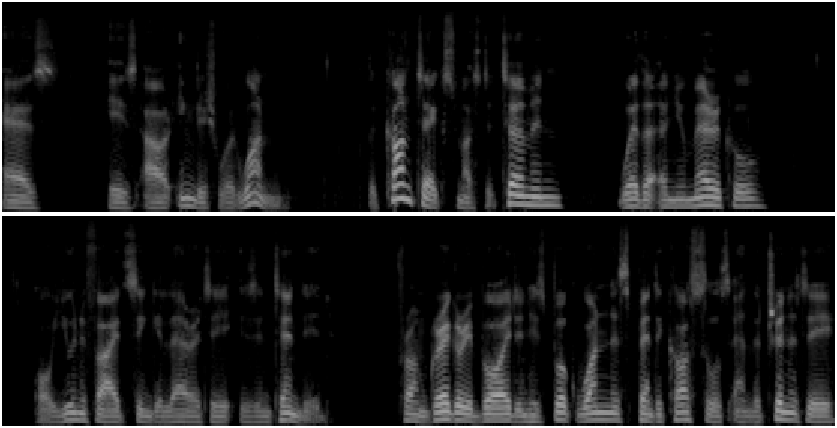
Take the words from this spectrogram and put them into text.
as is our English word one. The context must determine whether a numerical or unified singularity is intended. From Gregory Boyd in his book Oneness, Pentecostals, and the Trinity,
